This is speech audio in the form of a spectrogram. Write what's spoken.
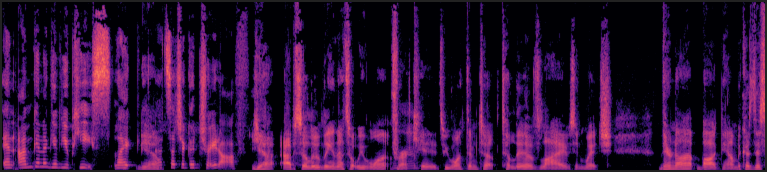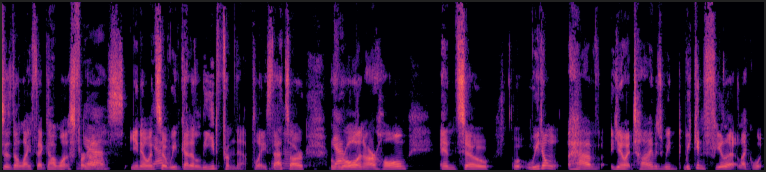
and I'm gonna give you peace. Like Yeah. that's such a good trade off. Yeah, absolutely, and that's what we want for Mm-hmm. our kids. We want them to to live lives in which they're not bogged down because this is the life that God wants for Yeah. us, you know. And so Yeah. Mm-hmm. we've got to lead from that place. That's our Yeah. role in our home, and so we don't have, you know, at times we we can feel it like w-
